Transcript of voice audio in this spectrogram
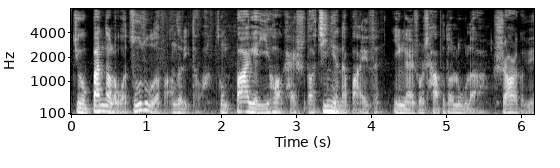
就搬到了我租住的房子里头啊。从八月一号开始到今年的八月份，应该说差不多录了十二个月。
